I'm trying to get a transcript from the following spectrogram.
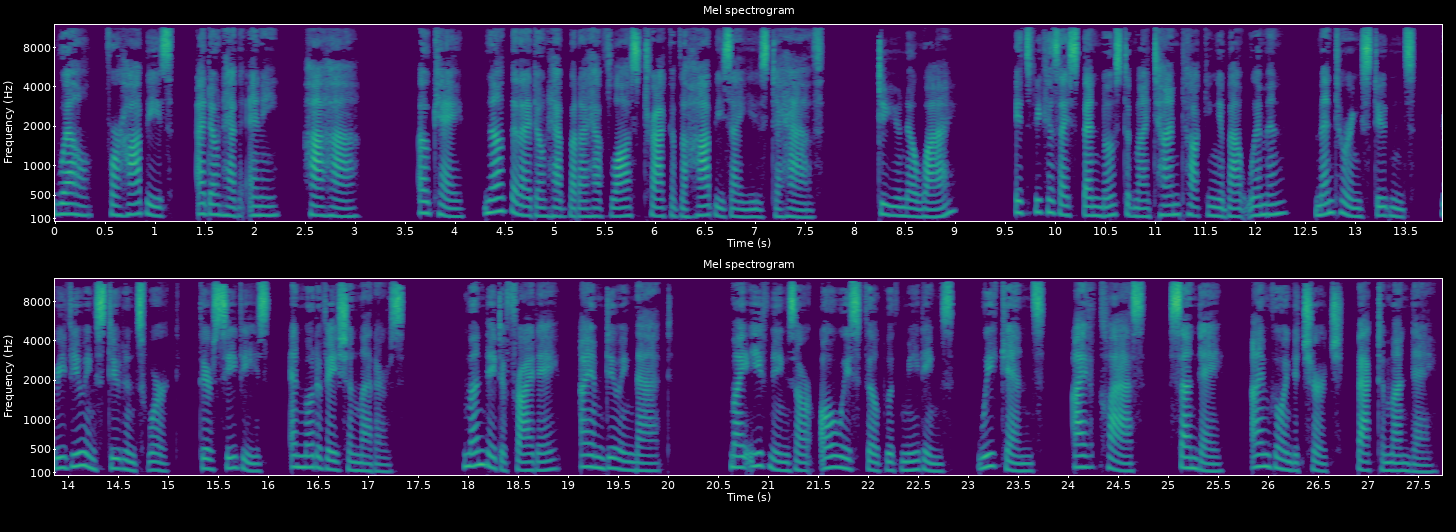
Well, for hobbies, I don't have any, haha. Okay, not that I don't have, but I have lost track of the hobbies I used to have. Do you know why? It's because I spend most of my time talking about women, mentoring students, reviewing students' work, their CVs, and motivation letters. Monday to Friday, I am doing that. My evenings are always filled with meetings, weekends, I have class, Sunday, I'm going to church, back to Monday.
